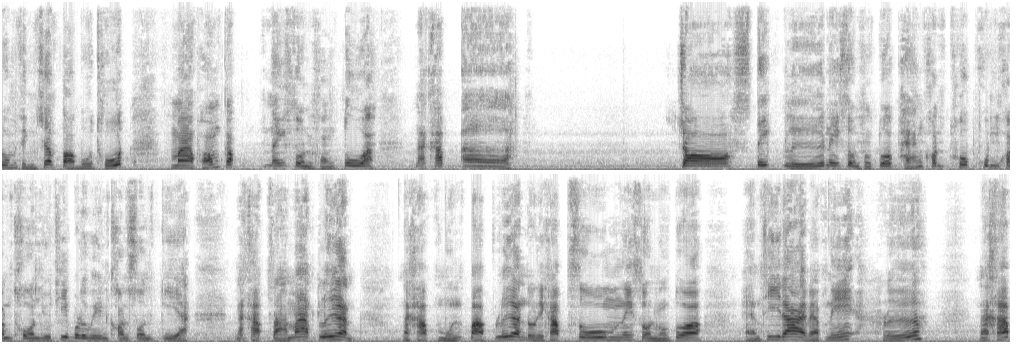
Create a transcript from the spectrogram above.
รวมถึงเชื่อมต่อบลูทูธมาพร้อมกับในส่วนของตัวนะครับเอ่อจอสติ๊กหรือในส่วนของตัวแผงคอนควบคุมคอนโทรลอยู่ที่บริเวณคอนโซลเกียร์นะครับ สามารถเลื่อนนะครับ หมุนปรับเลื่อนดูดิครับ ซูมในส่วนของตัวแผนที่ได้แบบนี้ หรือนะครับ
